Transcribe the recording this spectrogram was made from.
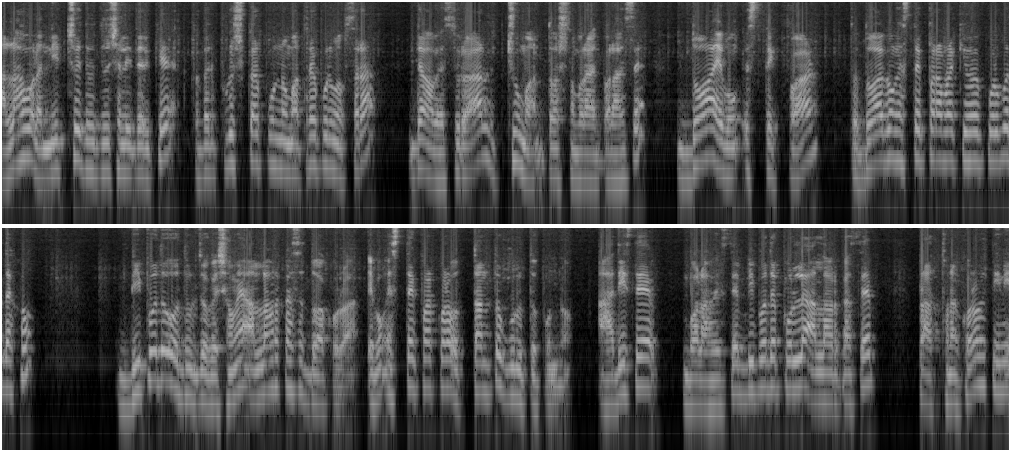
আল্লাহ বলেন, নিশ্চয়ই ধৈর্যশালীদেরকে তাদের পুরস্কার পূর্ণ মাত্রায় পরিমাপ ছাড়া দেওয়া হবে। সুরাল জুমার দশ নম্বর আয়াত বলা হয়েছে, দোয়া এবং ইস্তেকফার তো দোয়া এবং ইস্তেকফার আমরা কীভাবে পড়ব? দেখো, বিপদ ও দুর্যোগের সময় আল্লাহর কাছে দোয়া করা এবং ইস্তেকফার করা অত্যন্ত গুরুত্বপূর্ণ। হাদিসে বলা হয়েছে, বিপদে পড়লে আল্লাহর কাছে প্রার্থনা করো, তিনি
